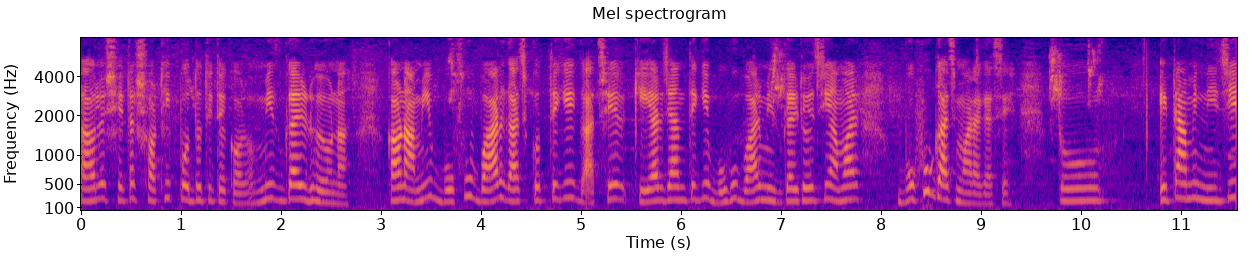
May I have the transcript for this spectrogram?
তাহলে সেটা সঠিক পদ্ধতিতে করো মিসগাইড হয়েও না। কারণ আমি বহুবার গাছ করতে গিয়ে, গাছের কেয়ার জানতে গিয়ে বহুবার মিসগাইড হয়েছি, আমার বহু গাছ মারা গেছে। তো এটা আমি নিজে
